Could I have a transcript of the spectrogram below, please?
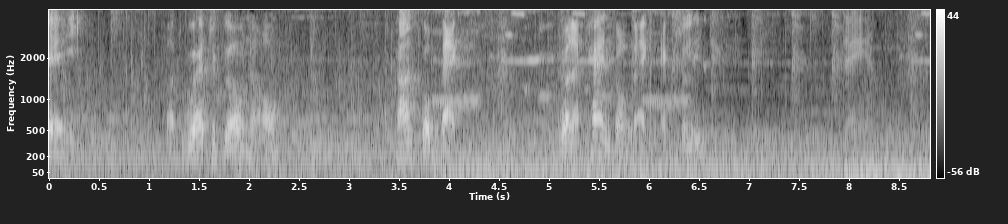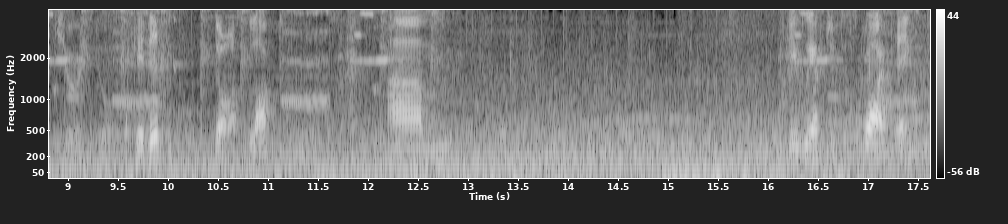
okay, but where to go now? I can't go back. Well, I can go back actually. Damn, the security door. Okay, this door is locked. Um, okay, we have to destroy things.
